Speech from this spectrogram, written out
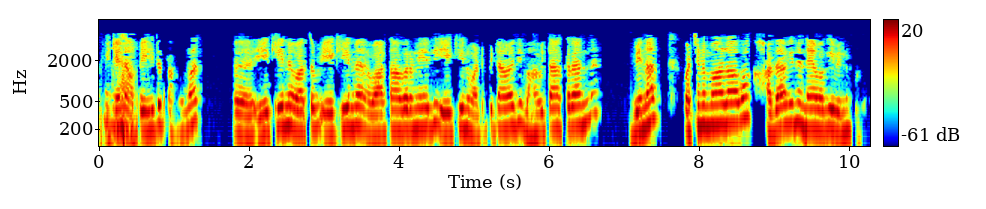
ඒ කියන්නේ අපේ හිත තාමත් ඒ කියන වත ඒ කියන වාතාවරණයේදී ඒ කියන වටපිටාවේදී භාවිතා කරන්න වෙනත් වචන මාලාවක් හදාගෙන නැහැ වගේ වෙන්න පුළුවන්.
